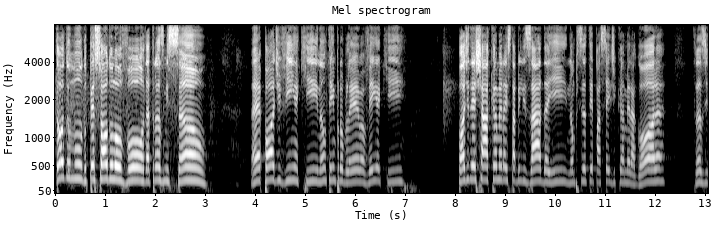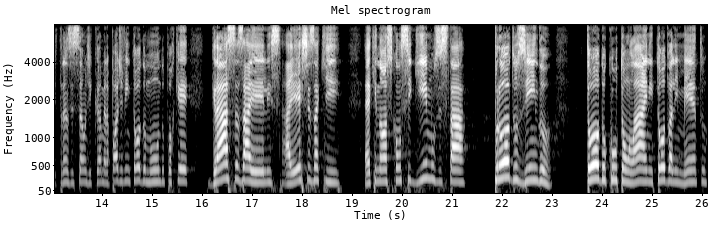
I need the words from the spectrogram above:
Todo mundo, pessoal do louvor, da transmissão, é, pode vir aqui, não tem problema, vem aqui. Pode deixar a câmera estabilizada aí, não precisa ter passeio de câmera agora, transi transição de câmera, pode vir todo mundo, porque graças a eles, a estes aqui, é que nós conseguimos estar produzindo todo o culto online, todo o alimento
